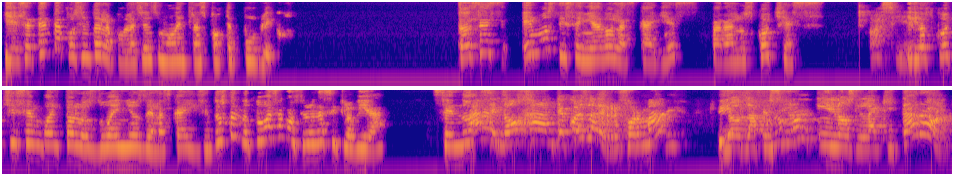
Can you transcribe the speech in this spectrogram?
Y el 70% de la población se mueve en transporte público. Entonces, hemos diseñado las calles para los coches. Y los coches se han vuelto los dueños de las calles. Entonces, cuando tú vas a construir una ciclovía, se enojan. Ah, se enojan. ¿Te acuerdas la de reforma? Nos la pusieron y nos la quitaron.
